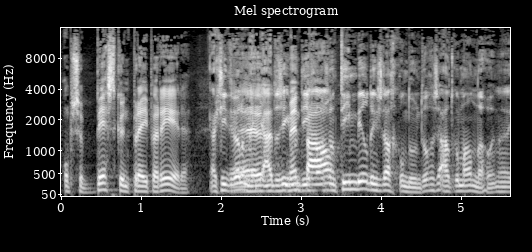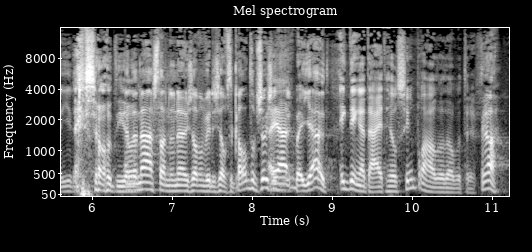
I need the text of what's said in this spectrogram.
op zijn best kunt prepareren. Hij ziet er wel een Eh, beetje uit als iemand die mentaal- gewoon zo'n teambuildingsdag kon doen, toch? Als oud commando. En, eh, je denkt- Zo, die en daarna staan de neus dan weer dezelfde kant op. Zo ziet Ja, het er een beetje uit. Ik denk dat hij het heel simpel houdt wat dat betreft. Ja.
